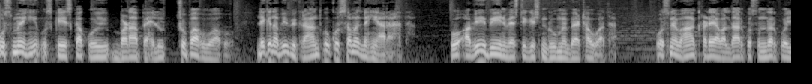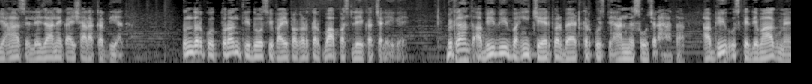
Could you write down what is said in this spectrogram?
उसमें ही उस केस का कोई बड़ा पहलू छुपा हुआ हो। लेकिन अभी विक्रांत को कुछ समझ नहीं आ रहा था। वो अभी भी इन्वेस्टिगेशन रूम में बैठा हुआ था। उसने वहाँ खड़े हवलदार को सुंदर को यहाँ से ले जाने का इशारा कर दिया था। सुंदर को तुरंत ही दो सिपाही पकड़कर वापस लेकर चले गए। विक्रांत अभी भी वहीं चेयर पर बैठकर कुछ ध्यान में सोच रहा था। अभी उसके दिमाग में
